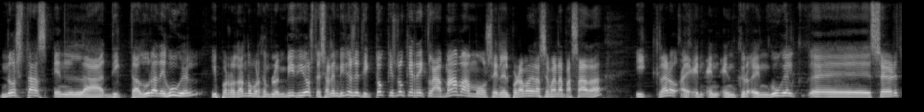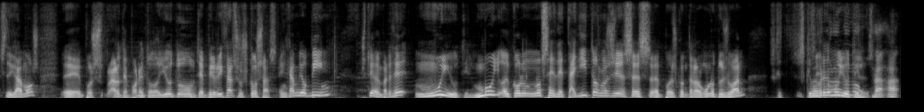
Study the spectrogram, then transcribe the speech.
no estás en la dictadura de Google y por lo tanto, por ejemplo, en vídeos te salen vídeos de TikTok, que es lo que reclamábamos en el programa de la semana pasada. Y claro, en, en- en Google eh, Search, digamos, eh, pues claro, te pone todo YouTube, te prioriza sus cosas. En cambio, Bing, hostia, me parece muy útil. Muy, eh, con, no sé, detallitos, no sé si es- es, puedes contar alguno tú, Joan. Es que, es que me Sí, parece no, muy no, no. útil. O sea, a,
